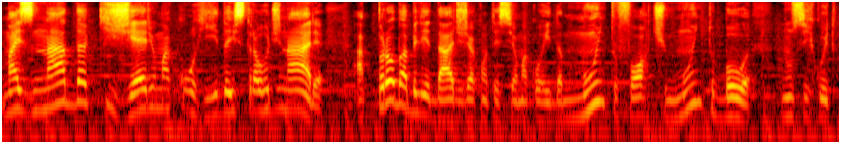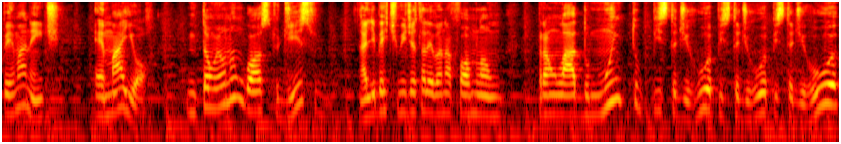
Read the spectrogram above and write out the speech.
mas nada que gere uma corrida extraordinária a probabilidade de acontecer uma corrida muito forte, muito boa num circuito permanente é maior. Então eu não gosto disso. A Liberty Media está levando a Fórmula 1 para um lado muito pista de rua, pista de rua, pista de rua.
